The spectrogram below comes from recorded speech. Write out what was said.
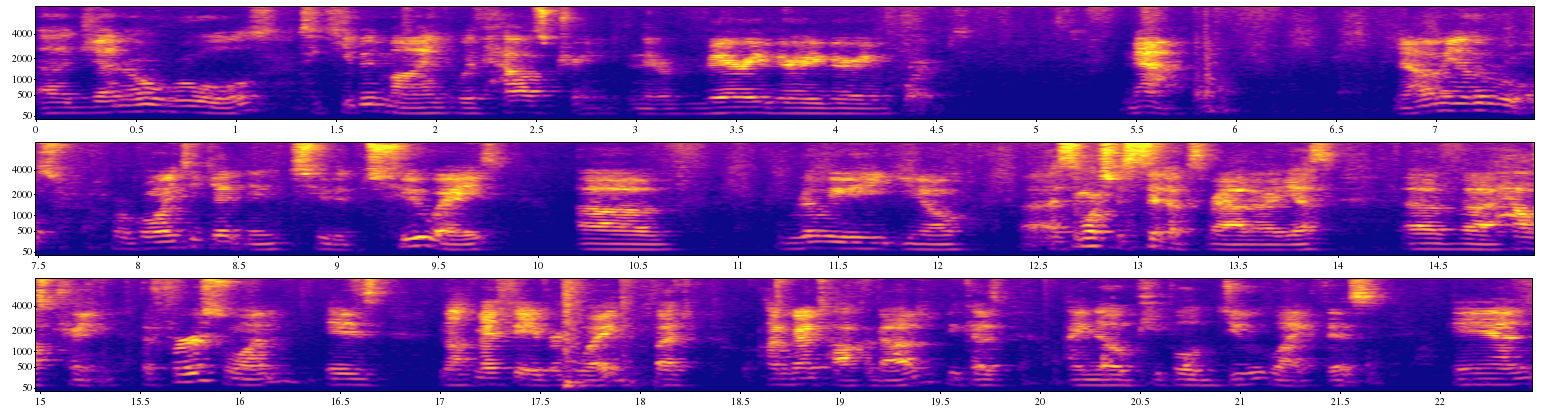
uh, general rules to keep in mind with house training, and they're very, very, very important. Now, now that we know the rules, we're going to get into the two ways of really, you know, uh, some more specifics rather, I guess, of uh, house training. The first one is not my favorite way, but I'm going to talk about it because I know people do like this, and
